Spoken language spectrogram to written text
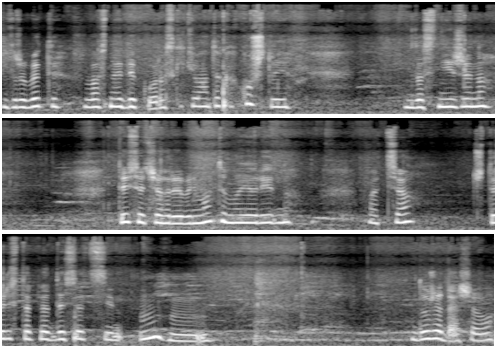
зробити власний декор. А скільки вона така коштує? Засніжена. Тисяча гривень. Мати моя рідна. А ця 457. Угу. Дуже дешево.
